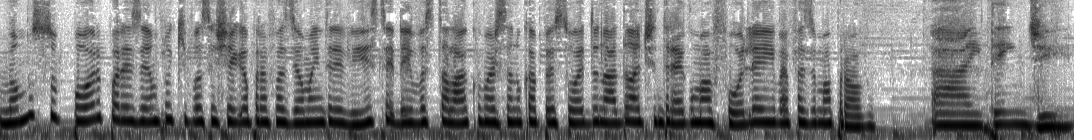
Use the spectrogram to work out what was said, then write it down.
Vamos supor, por exemplo, que você chega para fazer uma entrevista e daí você está lá conversando com a pessoa e do nada ela te entrega uma folha e vai fazer uma prova. Ah, entendi.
